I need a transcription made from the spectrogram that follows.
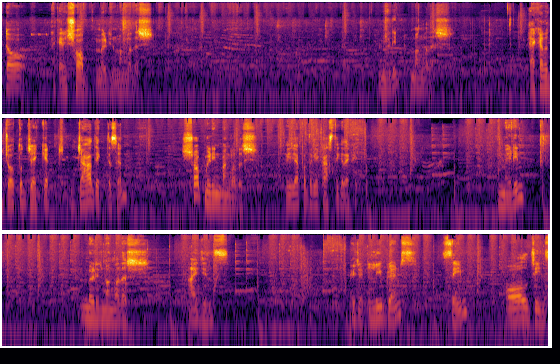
এটাও এখানে সব made in Bangladesh. Made in Bangladesh. এখানে যত জ্যাকেট যা দেখতেছেন, সব মেড ইন বাংলাদেশ। এই যে আপনাদেরকে কাছ থেকে দেখাই। Made in made in Bangladesh. I jeans এই যে ইলি brands same all jeans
